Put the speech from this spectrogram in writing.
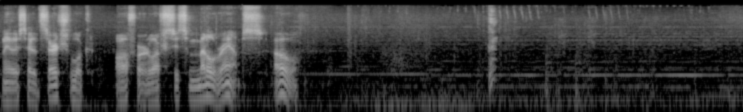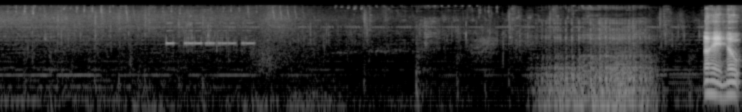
On the other side of the search, look off our left to see some metal ramps. Oh. Oh, hey, no.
